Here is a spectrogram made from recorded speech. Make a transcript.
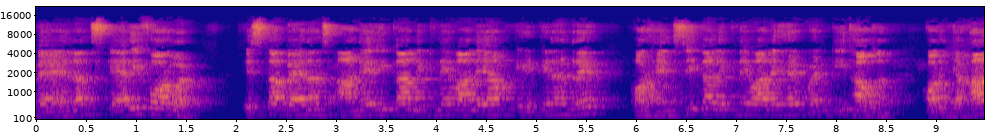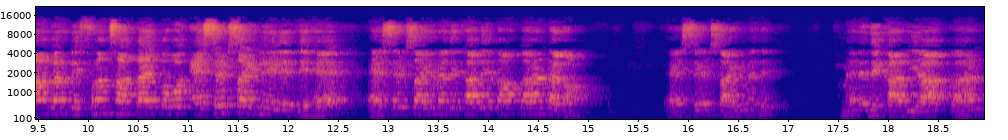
बैलेंस कैरी फॉरवर्ड इसका बैलेंस आनेरी का लिखने वाले हम एटीन हंड्रेड और हैंसी का लिखने वाले हैं ट्वेंटी और यहाँ अगर डिफरेंस आता है तो वो एसेट साइड ले लेते हैं. एसेट साइड में दिखा देता हूँ करंट अकाउंट एसेट साइड में दे, मैंने दिखा दिया करंट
